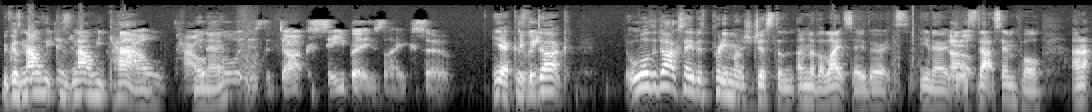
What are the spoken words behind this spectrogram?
Because now he because now he can. How powerful you know? is the dark saber? Is like so. Yeah, because the we- dark, well, the dark saber is pretty much just a, another lightsaber. It's you know Oh. it's that simple, and I,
